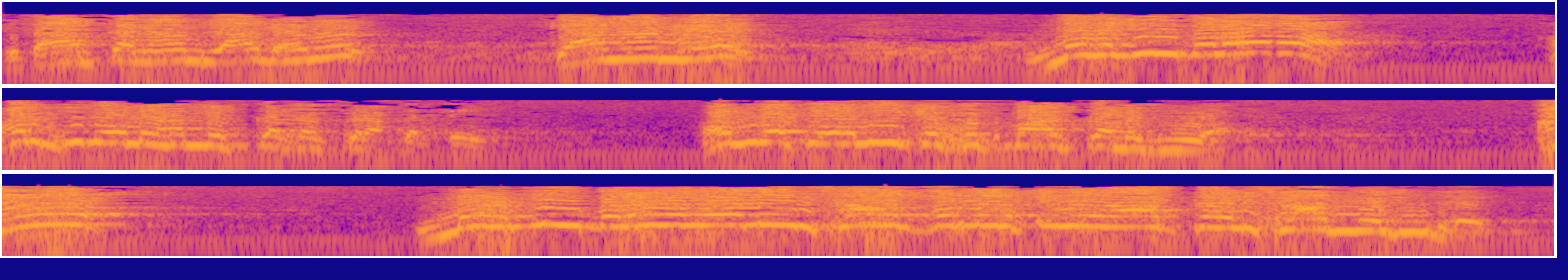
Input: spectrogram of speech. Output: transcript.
کتاب کا نام یاد ہے نا؟ کیا نام ہے؟ نہج البلاغا ہر جمعے میں ہم اس کا تذکرہ کرتے ہیں۔ حضرت علی کے خطبات کا مجموعہ۔ آپ محبوب بلاوا میں انصاف فرماتے ہیں، آپ کا انصاف موجود ہے۔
